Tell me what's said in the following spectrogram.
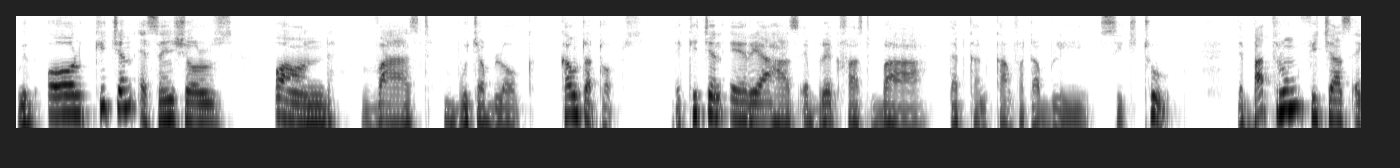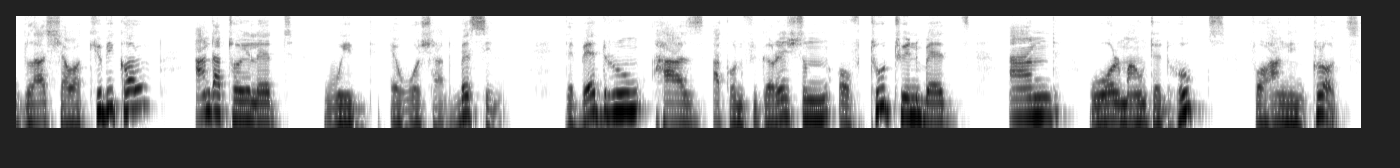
with all kitchen essentials and vast butcher block countertops. The kitchen area has a breakfast bar that can comfortably sit two. The bathroom features a glass shower cubicle and a toilet with a wash and basin. The bedroom has a configuration of two twin beds and wall-mounted hooks for hanging clothes.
